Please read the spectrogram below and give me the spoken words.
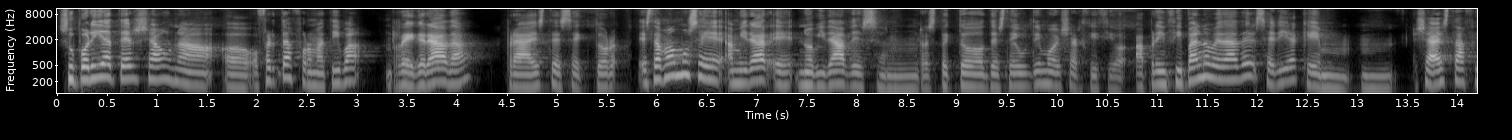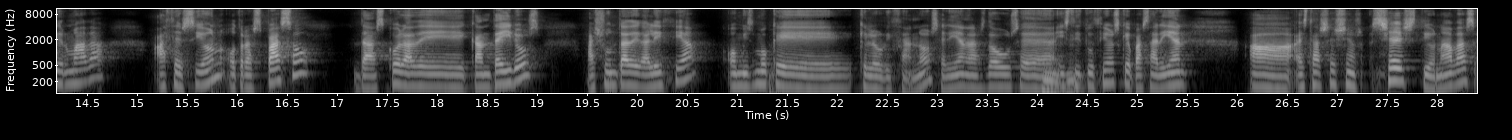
suporía ter xa unha uh, oferta formativa regrada para este sector. Estábamos eh, a mirar eh, novidades mm, respecto deste último exercicio. A principal novedade sería que mm, mm, xa está firmada a cesión o traspaso da Escola de Canteiros á Xunta de Galicia o mismo que, que Lourizán, ¿no? Serían as dous eh, uh -huh. institucións que pasarían a, a estar xestionadas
